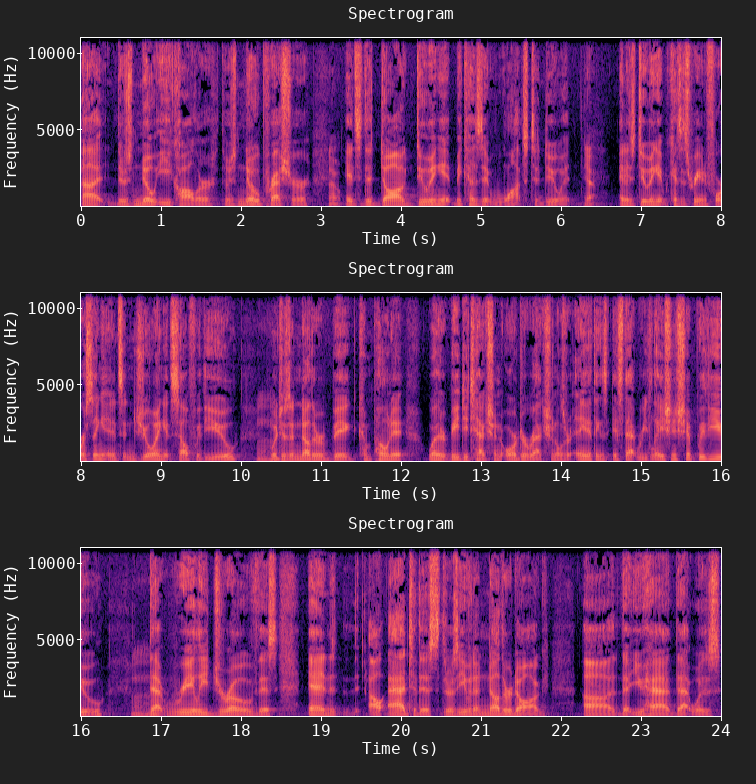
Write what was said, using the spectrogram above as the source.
Uh, there's no e collar, there's no No. pressure. No. It's the dog doing it because it wants to do it yeah, and it's doing it because it's reinforcing and it's enjoying itself with you, Mm-hmm. which is another big component, whether it be detection or directionals or any of the things. It's that relationship with you Mm-hmm. that really drove this. And I'll add to this: there's even another dog uh, that you had that was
